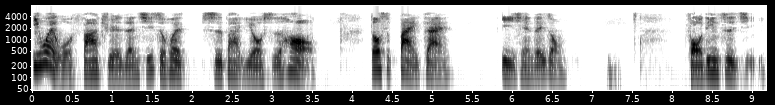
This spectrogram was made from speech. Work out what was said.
因为我发觉人其实会失败，有时候都是败在以前的一种否定自己，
